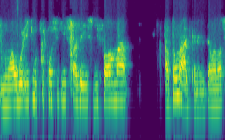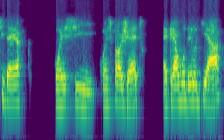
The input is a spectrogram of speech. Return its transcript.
num algoritmo que conseguisse fazer isso de forma automática. Né? Então, a nossa ideia com esse, com esse projeto é criar um modelo de A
